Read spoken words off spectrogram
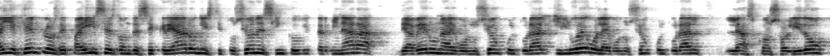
Hay ejemplos de países donde se crearon instituciones sin que terminara de haber una evolución cultural y luego la evolución cultural las consolidó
